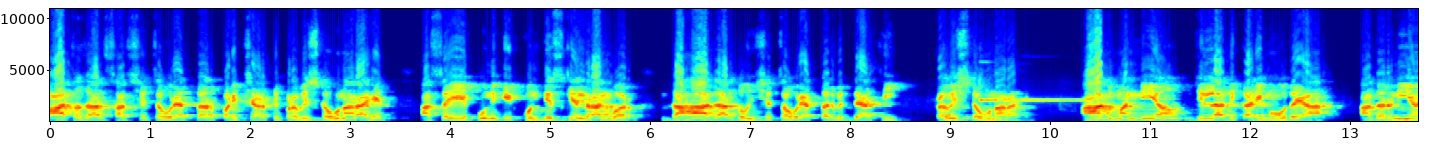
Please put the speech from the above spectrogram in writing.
पाच हजार सातशे चौऱ्याहत्तर परीक्षार्थी प्रविष्ट होणार आहेत. असे एकूण एकोणतीस केंद्रांवर दहा हजार दोनशे चौऱ्याहत्तर विद्यार्थी प्रविष्ट होणार आहे आज माननीय जिल्हाधिकारी महोदया आदरणीय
